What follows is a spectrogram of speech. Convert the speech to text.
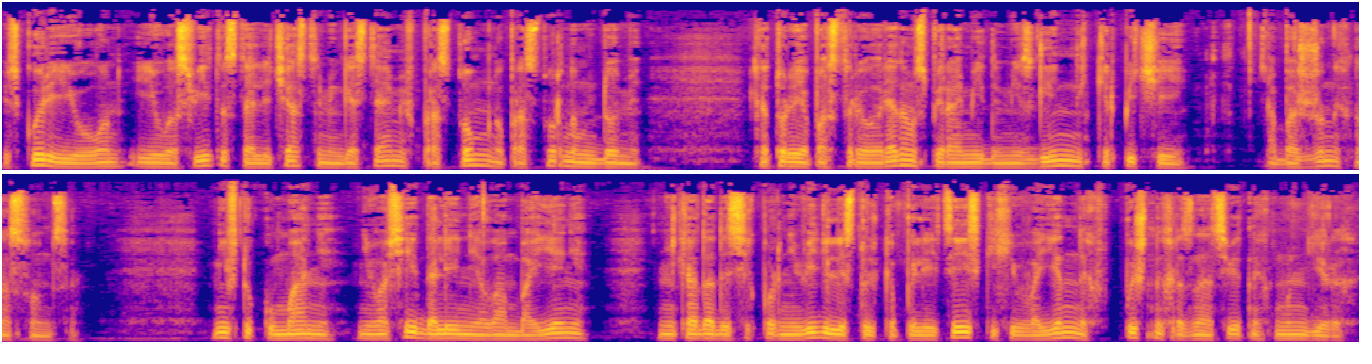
И вскоре и он, и его свита стали частыми гостями в простом, но просторном доме, который я построил рядом с пирамидами из глиняных кирпичей, обожженных на солнце. Ни в Тукумане, ни во всей долине Ламбаене никогда до сих пор не видели столько полицейских и военных в пышных разноцветных мундирах.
